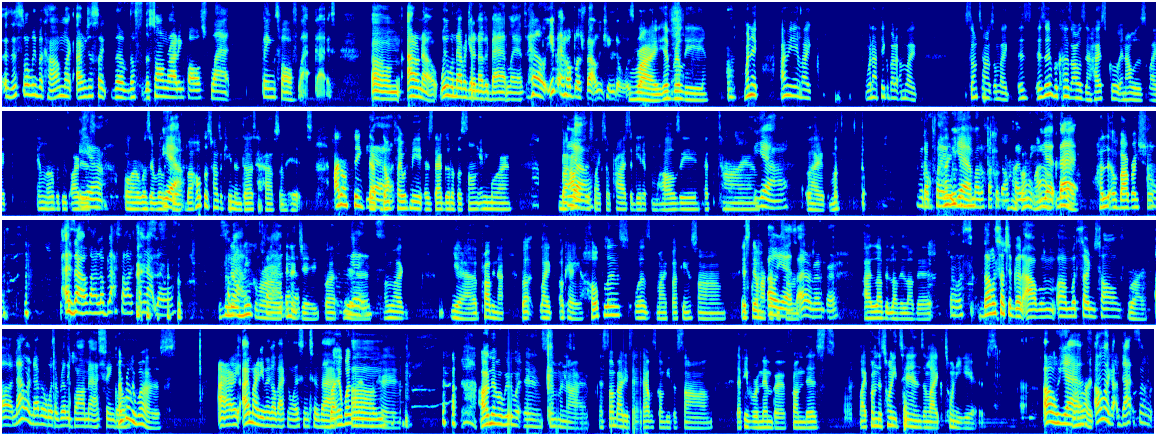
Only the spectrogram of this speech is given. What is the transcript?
is this what we become?" Like, I'm just like the the the songwriting falls flat. Things fall flat, guys. Um, I don't know. We will never get another Badlands. Hell, even Hopeless Fountain Kingdom was. Right. It really when it I mean like when I think about it, I'm like sometimes I'm like, is is it because I was in high school and I was like in love with these artists? Yeah, Or was it really Yeah. good? But Hopeless Fountain Kingdom does have some hits. I don't think that Yeah. Don't Play With Me is that good of a song anymore. But I was just like surprised to get it from Halsey at the time. yeah. Like, mother- We don't play, Play with, with yeah, me. motherfucker, don't play with oh, me. wow, yeah, okay. that. her little biracial. Uh, As I was like, little black stars coming out, y'all. It's a little out. Negro out, energy, but yeah, Yes. I'm like, yeah, probably not. But like, okay, "Hopeless" was my fucking song. It's still my. Oh, fucking Oh yes, song. I remember. I love it, love it, love it. That was that was such a good album. Um, with certain songs. Right. Uh, Now or Never was a really bomb ass single. It really was. I I might even go back and listen to that. But it wasn't Um, okay. I remember we were in seminar and somebody said that was gonna be the song that people remember from this like from the 2010s and like 20 years. Oh yes. Right. Oh my god, that's some.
